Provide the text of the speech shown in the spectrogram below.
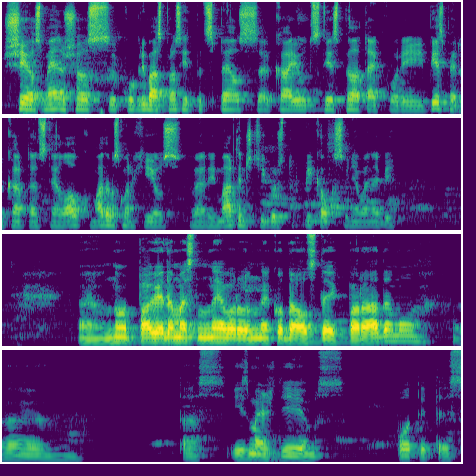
šajos mēnešos, ko gribās prasīt pēc spēles, kā jūtas tie spēlētāji, kuri piespiedu kārtēs tajā laukumā, Adams Marhijovs vai arī Mārtiņš Čigurs, tur bija kaut kas viņam vai nebija? Nu, pagaidām es nevaru neko daudz teikt par Ādamu. Tās izmežģījums, potītes,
